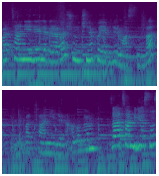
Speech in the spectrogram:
battaniyeleriyle beraber şunun içine koyabilirim aslında. Battaniyelerini alalım. Zaten biliyorsunuz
